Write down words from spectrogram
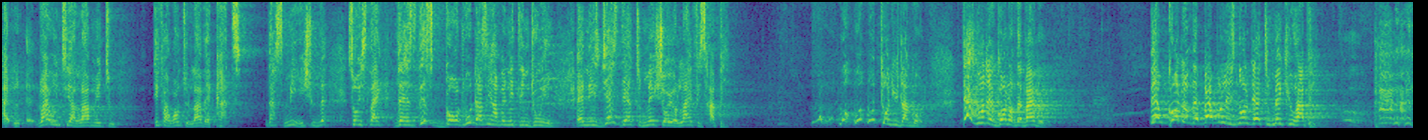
I, eh, why won't He allow me to, if I want to love a cat, that's me. He should let, so it's like there's this God who doesn't have anything doing, and He's just there to make sure your life is happy. Who, told you that God? That's not the God of the Bible. The God of the Bible is not there to make you happy.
